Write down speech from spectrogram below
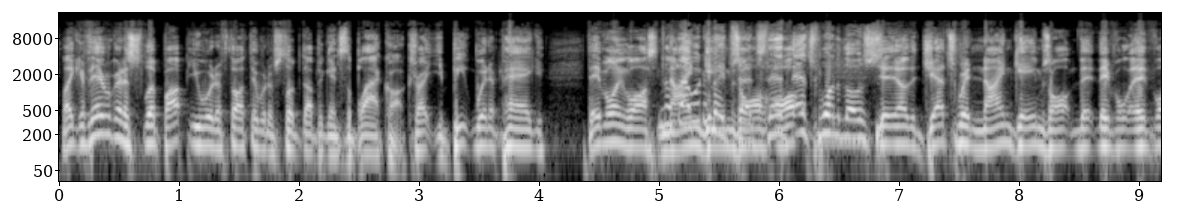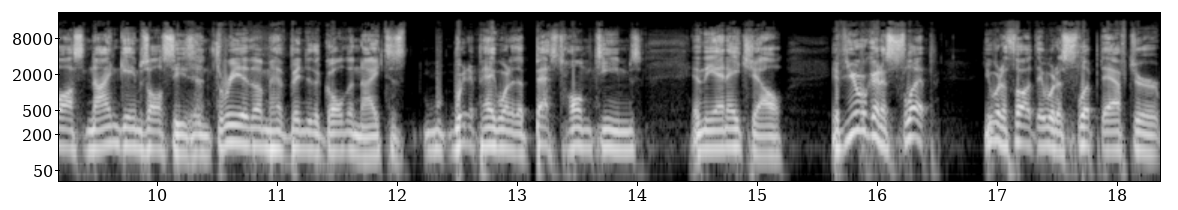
Like if they were going to slip up, you would have thought they would have slipped up against the Blackhawks, right? You beat Winnipeg. They've only lost No, nine games all, That- all- that's one of those- You know, the Jets win nine games all. they- They've they've lost nine games all season. Three of them have been to the Golden Knights. Is Winnipeg one of the best home teams in the NHL? If you were going to slip, you would have thought they would have slipped after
